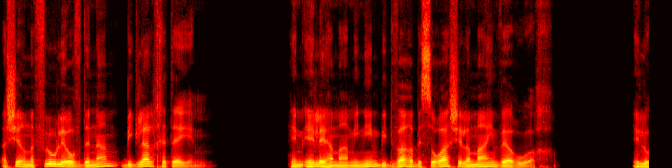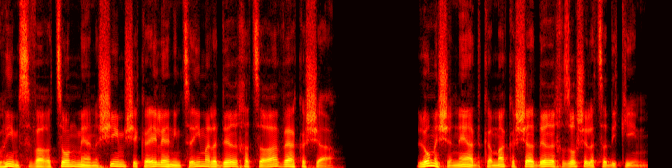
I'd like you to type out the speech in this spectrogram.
אשר נפלו לאובדנם בגלל חטאיהם. הם אלה המאמינים בדבר הבשורה של המים והרוח. אלוהים שבע רצון מאנשים שכאלה הנמצאים על הדרך הצרה והקשה. לא משנה עד כמה קשה דרך זו של הצדיקים,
